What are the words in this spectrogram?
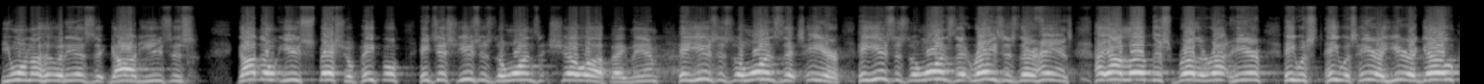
You want to know who it is that God uses? God don't use special people. He just uses the ones that show up. Amen. He uses the ones that's here. He uses the ones that raises their hands. Hey, I love this brother right here. He was, he was here a year ago,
